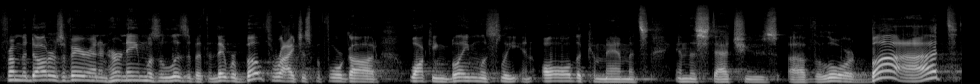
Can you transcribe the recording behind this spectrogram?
from the daughters of Aaron, and her name was Elizabeth. And they were both righteous before God, walking blamelessly in all the commandments and the statutes of the Lord. But,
